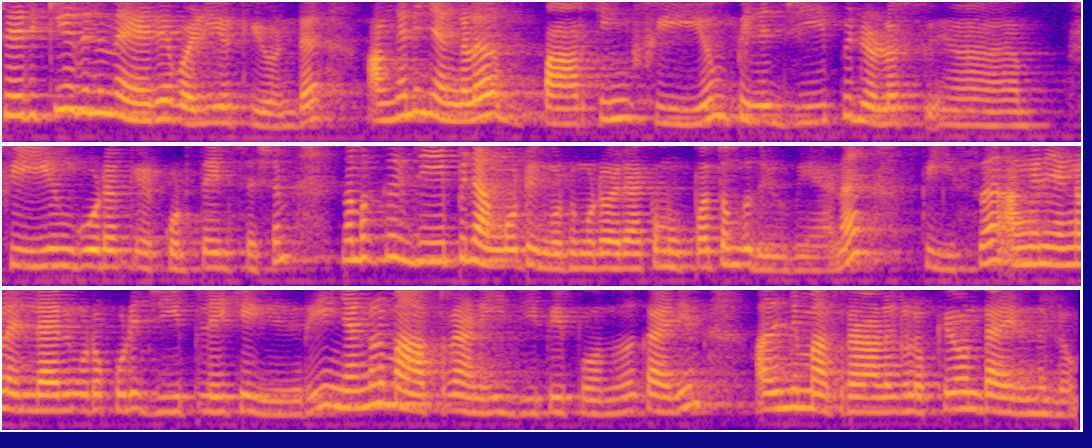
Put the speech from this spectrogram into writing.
ശരിക്കും ഇതിന് നേരെ വഴിയൊക്കെയുണ്ട്. അങ്ങനെ ഞങ്ങൾ പാർക്കിംഗ് ഫീയും പിന്നെ ജീപ്പിനുള്ള ഫീയും കൂടെ കൊടുത്തതിന് ശേഷം നമുക്ക് ജീപ്പിന് അങ്ങോട്ടും ഇങ്ങോട്ടും കൂടെ ഒരാൾക്ക് മുപ്പത്തൊമ്പത് രൂപയാണ് ഫീസ് അങ്ങനെ ഞങ്ങൾ എല്ലാവരും കൂടെ കൂടി ജീപ്പിലേക്ക് കയറി ഞങ്ങൾ മാത്രമാണ് ഈ ജീപ്പിൽ പോകുന്നത്. കാര്യം അതിന് മാത്രം ആളുകളൊക്കെ ഉണ്ടായിരുന്നല്ലോ.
